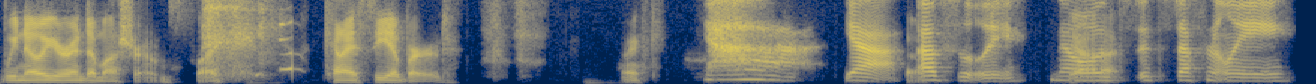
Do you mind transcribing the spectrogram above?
we know you're into mushrooms. Like, can I see a bird? Like, Yeah. Yeah, So, absolutely. No, yeah, it's it's definitely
